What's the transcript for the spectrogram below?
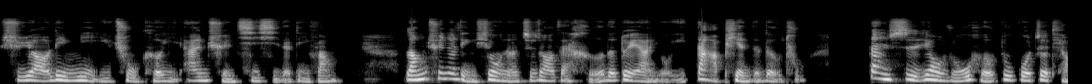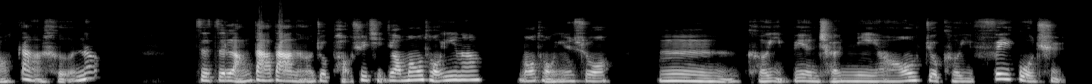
需要另觅一处可以安全栖息的地方。狼群的领袖呢，知道在河的对岸有一大片的乐土，但是要如何渡过这条大河呢？这只狼大大呢，就跑去请教猫头鹰啦。猫头鹰说：“嗯，可以变成鸟，就可以飞过去。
